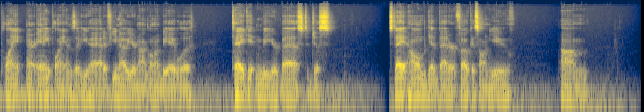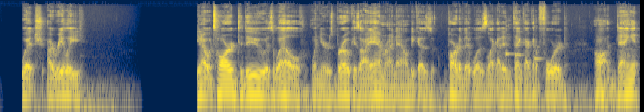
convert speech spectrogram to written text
plan or any plans that you had. If you know you're not going to be able to take it and be your best, just stay at home, get better, focus on you. Um, which I really, you know, it's hard to do as well when you're as broke as I am right now because part of it was like I didn't think I could afford. Oh, dang it.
